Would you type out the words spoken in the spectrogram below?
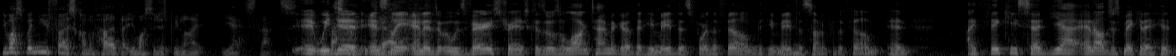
You must, when you first kind of heard that, you must have just been like, yes, that's. It, we that's did really- instantly, and it, it was very strange because it was a long time ago that he made this for the film. That he made the Mm-hmm. song for the film, and I think he said, "Yeah, and I'll just make it a hit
